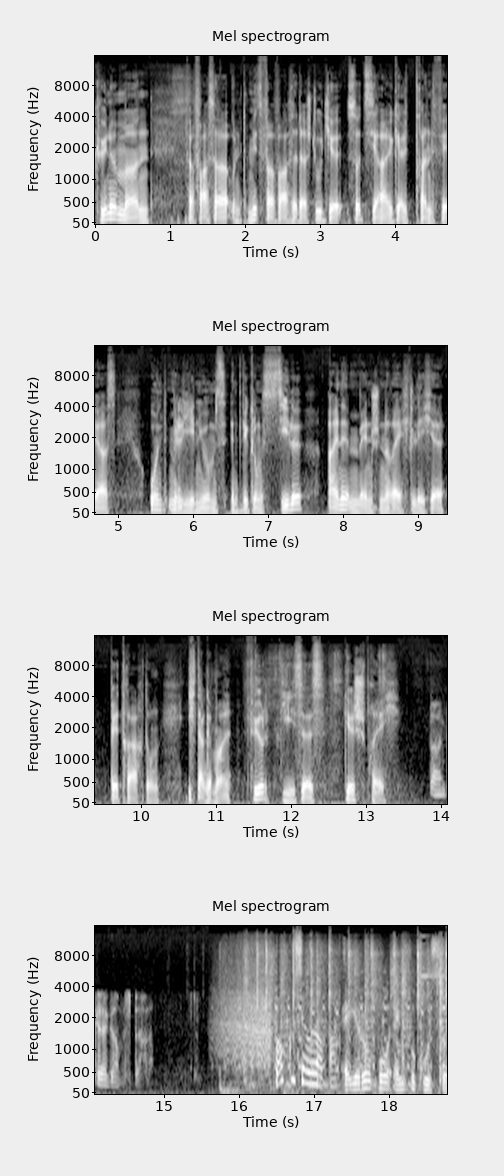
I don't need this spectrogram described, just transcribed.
Kühnemann, Verfasser und Mitverfasser der Studie Sozialgeldtransfers und Millenniumsentwicklungsziele, eine menschenrechtliche Betrachtung. Ich danke mal für dieses Gespräch. Danke, Herr Gamesbecher. Fokus Europa. Europa en Focuso.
